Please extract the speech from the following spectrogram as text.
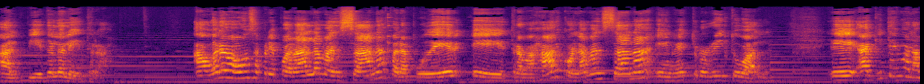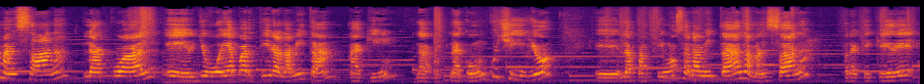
al pie de la letra. Ahora vamos a preparar la manzana para poder eh, trabajar con la manzana en nuestro ritual. Eh, aquí tengo la manzana, la cual eh, yo voy a partir a la mitad, aquí, la, con un cuchillo, la partimos a la mitad, la manzana, para que quede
